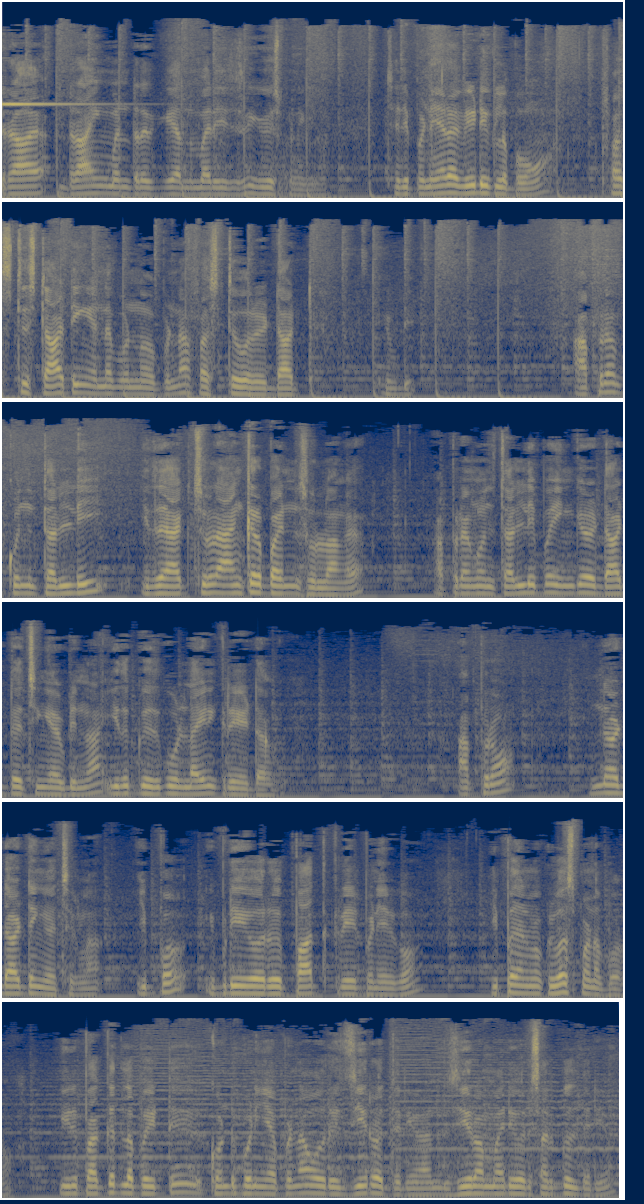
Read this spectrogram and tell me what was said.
ட்ரா ட்ராயிங் பண்ணுறதுக்கு அந்த மாதிரி இதுக்கு யூஸ் பண்ணிக்கலாம். சரி இப்போ நேராக வீடியோக்குள்ளே போவோம். ஃபஸ்ட்டு ஸ்டார்டிங் என்ன பண்ணும் அப்படின்னா ஃபஸ்ட்டு ஒரு டாட் இப்படி. அப்புறம் கொஞ்சம் தள்ளி இது ஆக்சுவலாக ஆங்கர் பாயிண்ட்னு சொல்லுவாங்க. அப்புறம் கொஞ்சம் தள்ளி போய் இங்கே ஒரு டாட் வச்சிங்க அப்படின்னா இதுக்கும் இதுக்கும் ஒரு லைன் க்ரியேட் ஆகும். அப்புறம் இன்னொரு டாட் இங்கே வச்சுக்கலாம். இப்போது இப்படி ஒரு பாத் க்ரியேட் பண்ணியிருக்கோம். இப்போ நம்ம க்ளோஸ் பண்ண போகிறோம் இது பக்கத்தில் போயிட்டு கொண்டு போனீங்க அப்படின்னா ஒரு ஜீரோ தெரியும். அந்த ஜீரோ மாதிரி ஒரு சர்க்கிள் தெரியும்.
